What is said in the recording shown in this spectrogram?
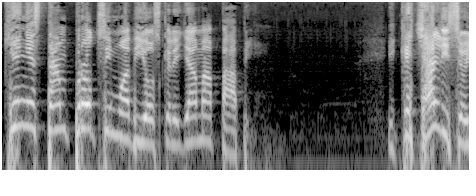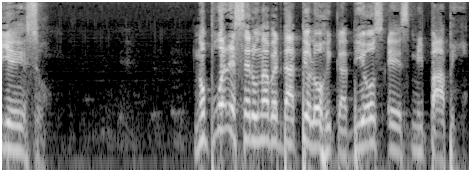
¿Quién es tan próximo a Dios que le llama papi? ¿Y qué Charlie se oye eso? No puede ser una verdad teológica. Dios es mi papi.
